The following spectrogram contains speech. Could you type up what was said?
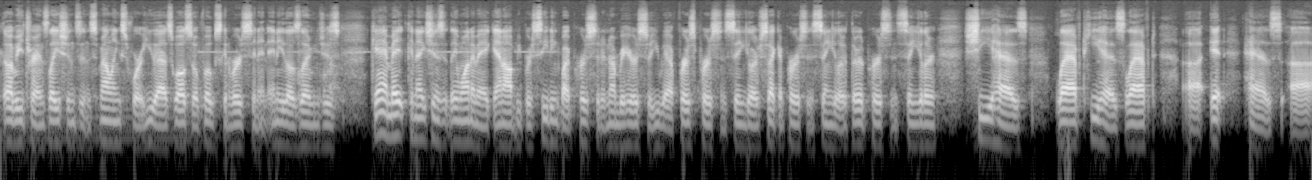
there will be translations and spellings for you as well, so folks conversant in any of those languages can make connections that they want to make, and I'll be proceeding by person and number here, so you have first person singular, second person singular, third person singular. She has laughed, he has laughed, uh, it has uh,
